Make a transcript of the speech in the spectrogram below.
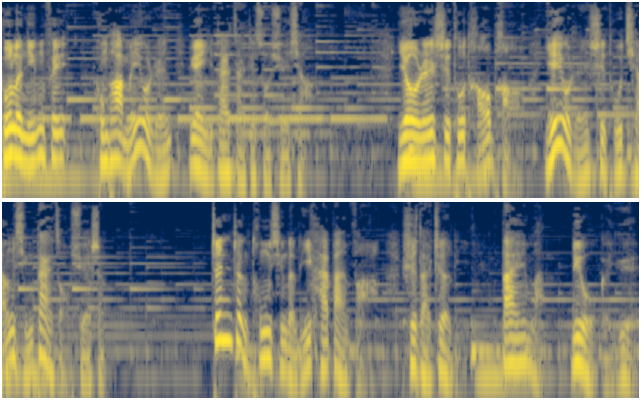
除了宁飞，恐怕没有人愿意待在这所学校。有人试图逃跑，也有人试图强行带走学生。真正通行的离开办法是在这里待满六个月。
